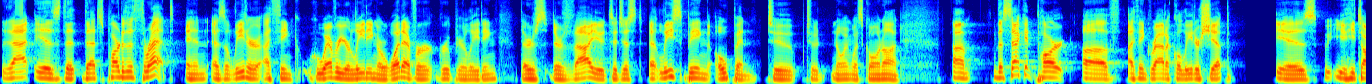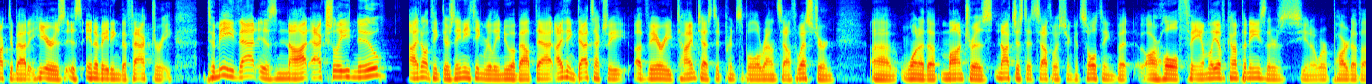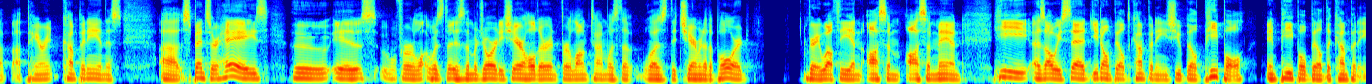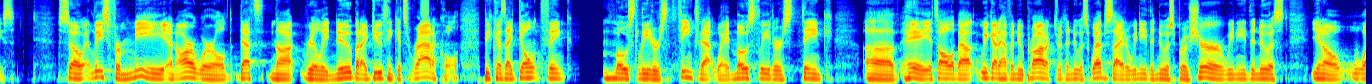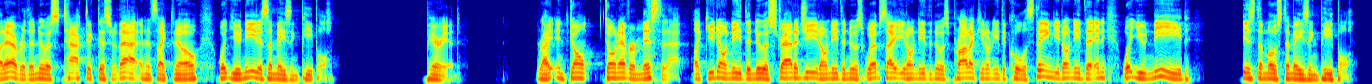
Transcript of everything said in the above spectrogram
that is the that's part of the threat. And as a leader i think whoever you're leading or whatever group you're leading there's there's value to just at least being open to to knowing what's going on. Um, the second part of i think radical leadership is he talked about it here is is innovating the factory. To me, that is not actually new. I don't think there's anything really new about that. I think that's actually a very time tested principle around Southwestern. Uh, one of the mantras, not just at Southwestern Consulting, but our whole family of companies. There's, you know, we're part of a, a parent company, and this uh, Spencer Hays, who is for was the, is the majority shareholder, and for a long time was the was the chairman of the board very wealthy and awesome, awesome man. He has always said, you don't build companies, you build people, and people build the companies. So, at least for me and our world, that's not really new, but I do think it's radical because I don't think most leaders think that way. Most leaders think of, hey, it's all about we got to have a new product or the newest website or we need the newest brochure, or we need the newest, you know, whatever, the newest tactic, this or that. And it's like, no, what you need is amazing people. Period. Right? And don't don't ever miss that. Like you don't need the newest strategy you don't need the newest website you don't need the newest product you don't need the coolest thing you don't need the any what you need is the most amazing people.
